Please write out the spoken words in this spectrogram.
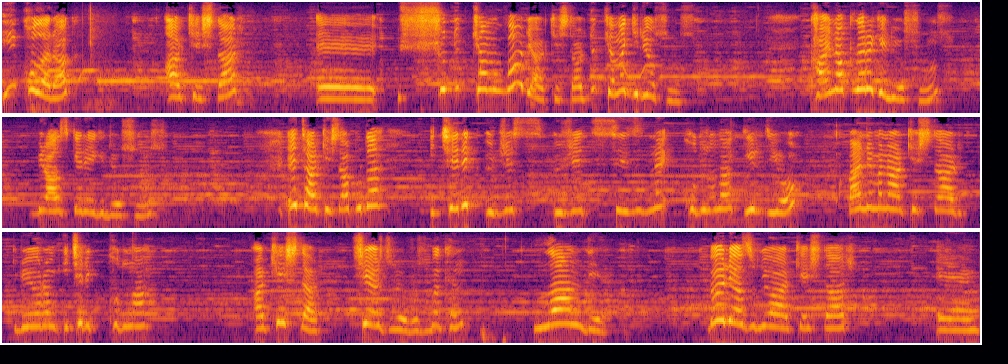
ilk olarak arkadaşlar eee, şu dükkan var ya arkadaşlar dükkana giriyorsunuz. Kaynaklara geliyorsunuz. Biraz geriye gidiyorsunuz. Evet arkadaşlar burada içerik ücret, ücretsizine koduna gir diyor. Ben hemen arkadaşlar giriyorum içerik koduna. Arkadaşlar şey yazıyoruz bakın. Landi. Böyle yazılıyor arkadaşlar. Ee,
